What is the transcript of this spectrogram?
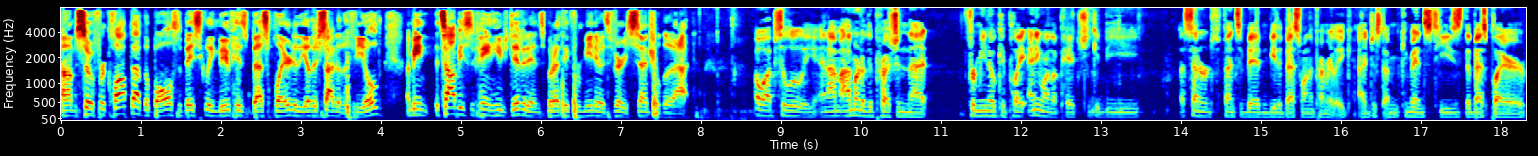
Um, so for Klopp to have the balls to basically move his best player to the other side of the field, I mean, it's obviously paying huge dividends, but I think for Firmino is very central to that. Oh, absolutely. And I'm I'm under the impression that Firmino could play anywhere on the pitch. He could be a center defensive mid and be the best one in the Premier League. I just I'm convinced he's the best player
